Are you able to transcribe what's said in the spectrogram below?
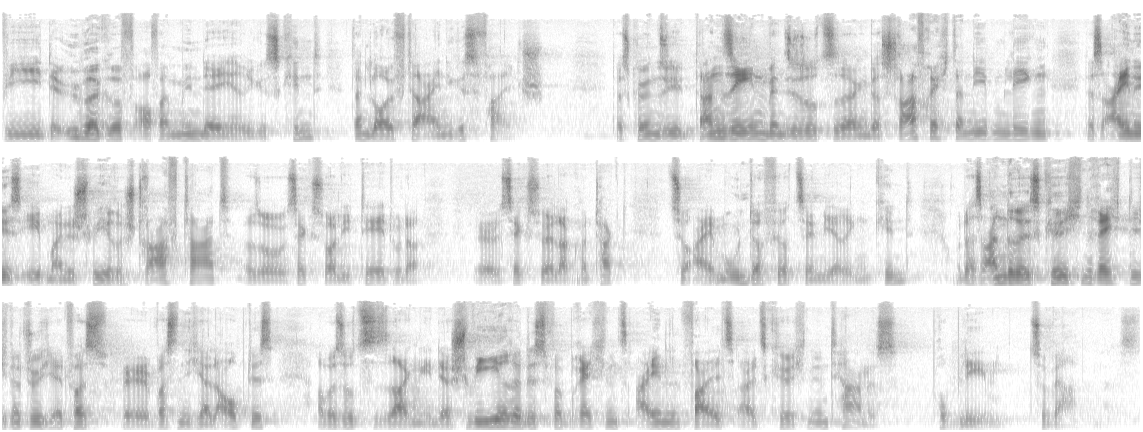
wie der Übergriff auf ein minderjähriges Kind, dann läuft da einiges falsch. Das können Sie dann sehen, wenn Sie sozusagen das Strafrecht daneben legen. Das eine ist eben eine schwere Straftat, also Sexualität oder äh, sexueller Kontakt zu einem unter 14-jährigen Kind. Und das andere ist kirchenrechtlich natürlich etwas, äh, was nicht erlaubt ist, aber sozusagen in der Schwere des Verbrechens allenfalls als kircheninternes Problem zu werten ist.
